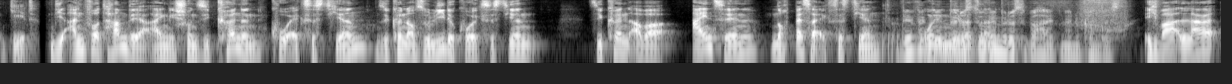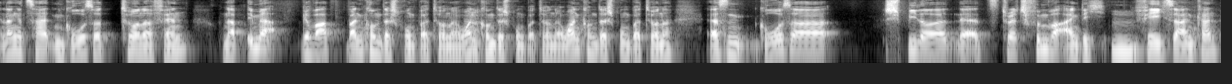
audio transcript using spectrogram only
geht. Die Antwort haben wir ja eigentlich schon. Sie können koexistieren. Sie können auch solide koexistieren. Sie können aber einzeln noch besser existieren. Wen, wen, würdest du, wen würdest du behalten, wenn du könntest? Ich war lange, lange Zeit ein großer Turner-Fan und habe immer gewartet, wann kommt der Sprung bei Turner, wann kommt der Sprung bei Turner, wann kommt der Sprung bei Turner. Er ist ein großer Spieler, der Stretch Fünfer eigentlich fähig sein kann.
